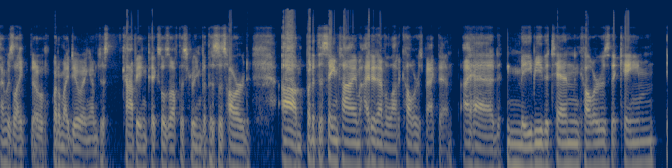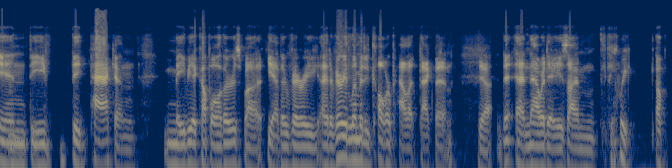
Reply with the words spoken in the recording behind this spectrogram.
I was like, oh, what am I doing? I'm just copying pixels off the screen, but this is hard. Um, but at the same time, I didn't have a lot of colors back then. I had maybe the 10 colors that came in the big pack and maybe a couple others, but yeah, they're very, I had a very limited color palette back then. Yeah. And nowadays, I'm, I think we up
